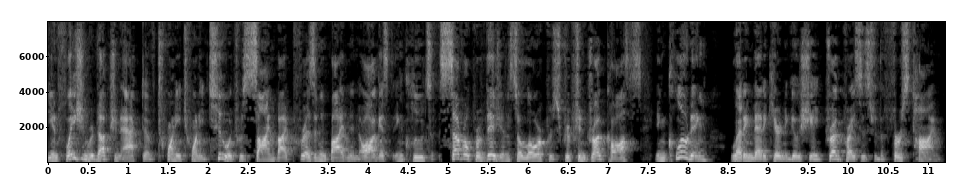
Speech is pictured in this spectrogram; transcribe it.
The Inflation Reduction Act of 2022, which was signed by President Biden in August, includes several provisions to lower prescription drug costs, including letting Medicare negotiate drug prices for the first time.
